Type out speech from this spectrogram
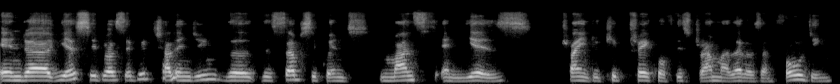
And uh, yes, it was a bit challenging. The, the subsequent months and years trying to keep track of this drama that was unfolding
